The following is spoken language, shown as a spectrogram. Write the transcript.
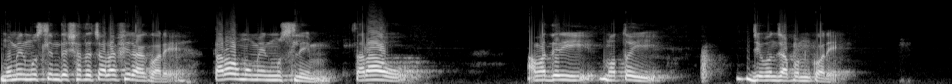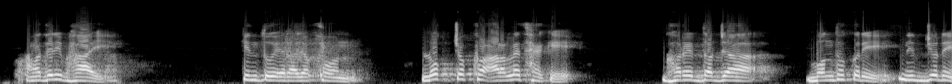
মুমিন মুসলিমদের সাথে চলাফেরা করে, তারাও মুমিন মুসলিম, তারাও আমাদেরই মতোই জীবনযাপন করে। আমাদেরই ভাই কিন্তু এরা যখন লোকচক্ষু আড়ালে থাকে, ঘরের দরজা বন্ধ করে নির্জনে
